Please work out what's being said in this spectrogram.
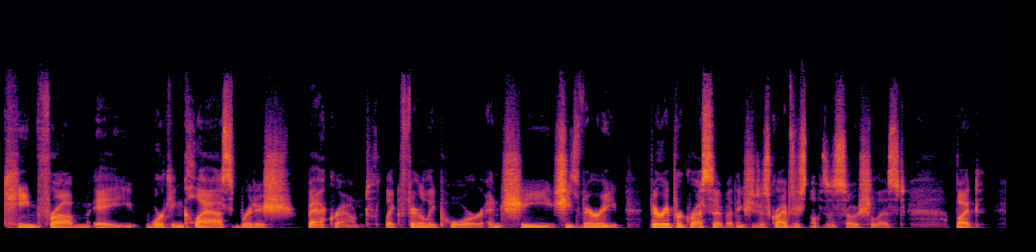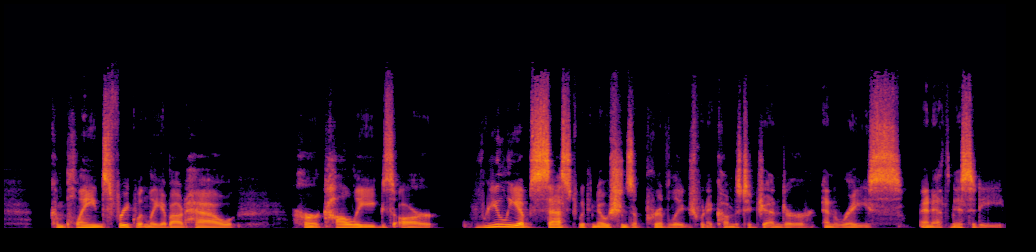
came from a working class British background, like fairly poor, and she she's very very progressive. I think she describes herself as a socialist, but complains frequently about how her colleagues are really obsessed with notions of privilege when it comes to gender and race and ethnicity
